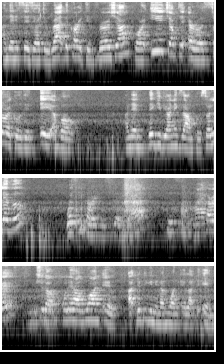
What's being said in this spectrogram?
And then it says you have to write the corrected version for each of the errors circled in A above. And then they give you an example. So level was incorrectly spelled, right? Yes, Am I correct? We should have only have one L at the beginning and one L at the end.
